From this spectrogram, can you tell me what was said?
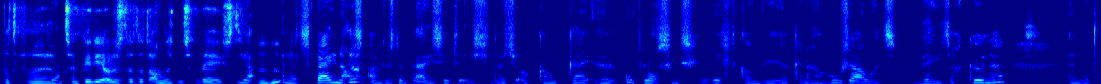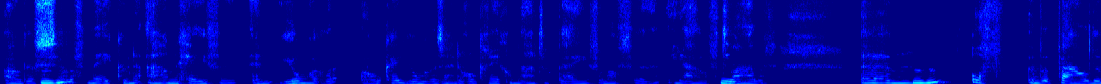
Wat, uh, wat, zijn periodes dat het anders is geweest? Ja, mm -hmm. en het fijne als ouders erbij zitten is dat je ook kan uh, oplossingsgericht kan werken naar hoe zou het beter kunnen. En dat ouders mm -hmm. zelf mee kunnen aangeven en jongeren ook. Hè. Jongeren zijn er ook regelmatig bij vanaf uh, een jaar of twaalf. Um, mm -hmm. Of een bepaalde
